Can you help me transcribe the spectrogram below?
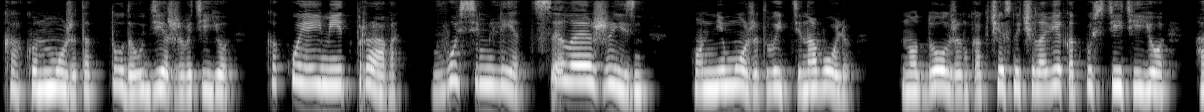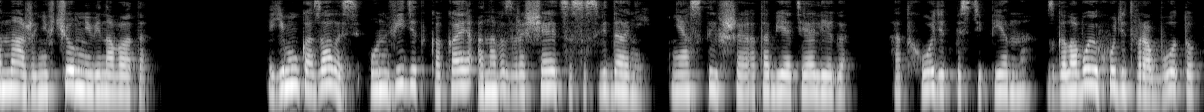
Как он может оттуда удерживать ее? Какое имеет право? Восемь лет, целая жизнь. Он не может выйти на волю. Но должен, как честный человек, отпустить ее. Она же ни в чем не виновата. Ему казалось, он видит, какая она возвращается со свиданий, не остывшая от объятия Олега. Отходит постепенно, с головой уходит в работу,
